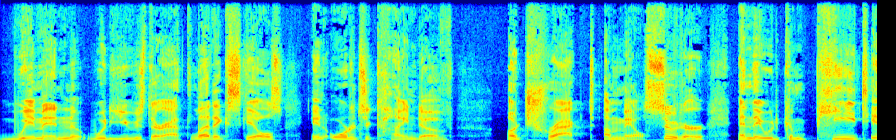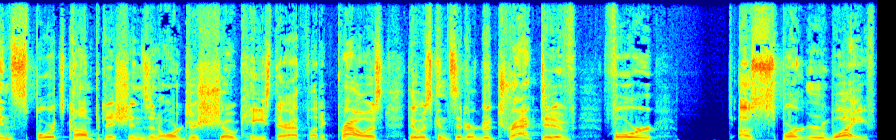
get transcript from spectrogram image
Women would use their athletic skills in order to kind of attract a male suitor, and they would compete in sports competitions in order to showcase their athletic prowess that was considered attractive for a Spartan wife,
